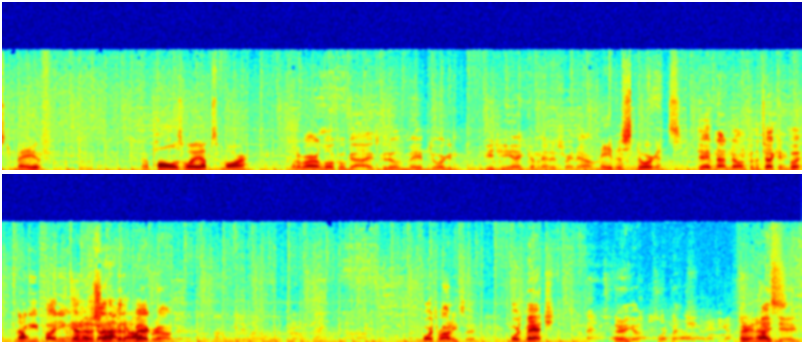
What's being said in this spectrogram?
Mr. Maeve. Gonna Paul his way up some more. One of our local guys, good old Maeve Dorgan, PGN, coming at us right now. Mavis Dorgans. Dave not known for the Tekken, but Nope. 3D fighting, He's he's a got shot, a bit of a know? background. Fourth round, he said. Fourth match. There you go. Fourth match. Very Get nice. Right, Dave.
